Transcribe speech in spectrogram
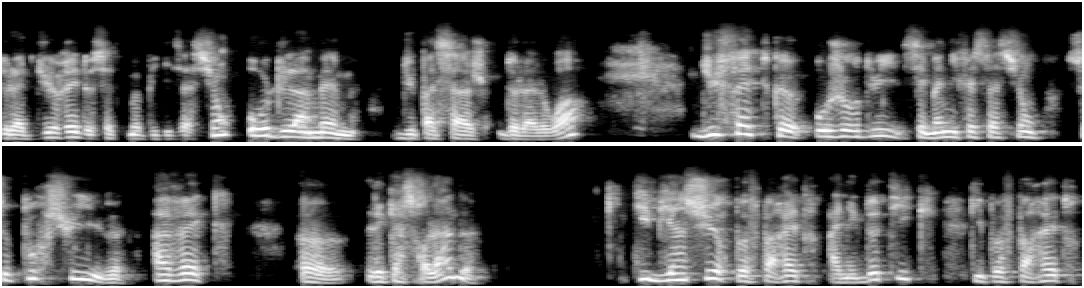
de la durée de cette mobilisation, au-delà même du passage de la loi, du fait qu'aujourd'hui, ces manifestations se poursuivent avec euh, les casserolades, qui bien sûr peuvent paraître anecdotiques, qui peuvent paraître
